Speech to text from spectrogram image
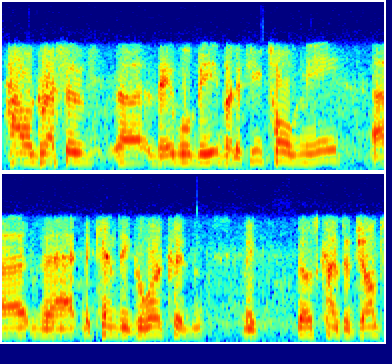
how aggressive uh, they will be, but if you told me uh, that Mackenzie Gore could make those kinds of jumps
